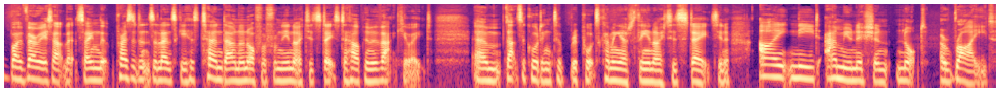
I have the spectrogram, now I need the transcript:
by various outlets saying that President Zelensky has turned down an offer from the United States to help him evacuate. Um, that's according to reports coming out of the United States. You know, I need ammunition, not a ride.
